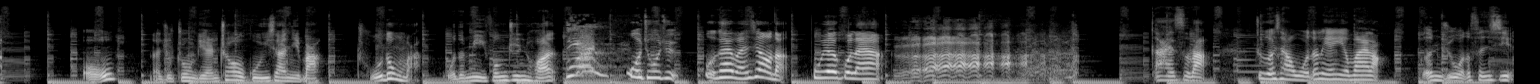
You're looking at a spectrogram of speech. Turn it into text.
哦，那就重点照顾一下你吧，出动吧，我的蜜蜂军团！我去我去，我开玩笑的，不要过来啊！该死的，这下我的脸也歪了。根据我的分析，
